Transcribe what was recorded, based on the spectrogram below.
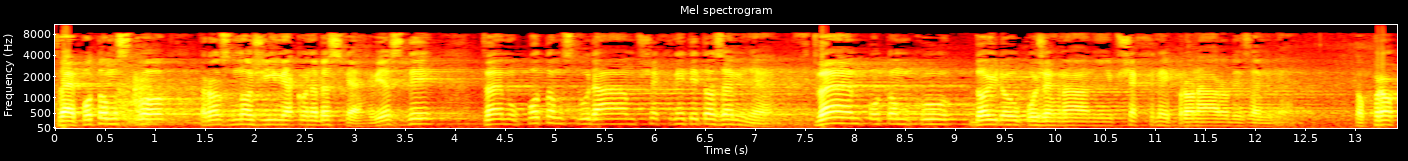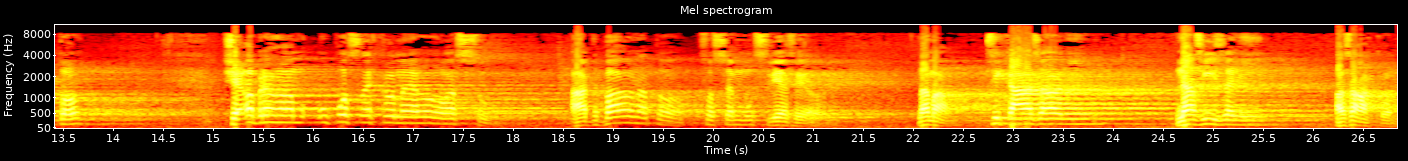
Tvé potomstvo rozmnožím jako nebeské hvězdy, tvému potomstvu dám všechny tyto země. V tvém potomku dojdou požehnání všechny pro národy země. To proto, že Abraham uposlechl mého hlasu a dbal na to, co jsem mu svěřil. Na má přikázání, nařízení a zákony.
